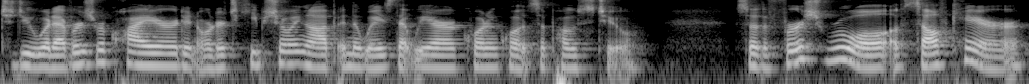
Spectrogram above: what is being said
to do whatever's required in order to keep showing up in the ways that we are quote unquote supposed to. So, the first rule of self care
